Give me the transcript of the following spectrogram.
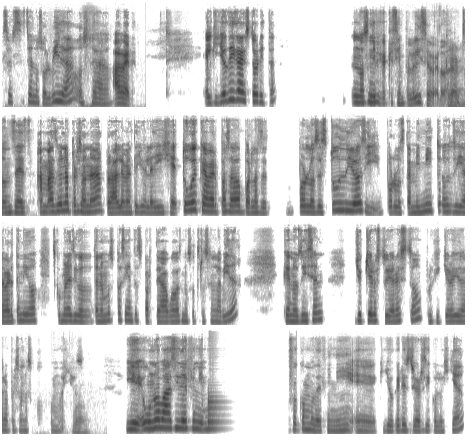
se nos olvida, o sea, a ver, el que yo diga esto ahorita no significa que siempre lo hice, ¿verdad? Entonces, a más de una persona, probablemente yo le dije, tuve que haber pasado por, las, por los estudios y por los caminitos y haber tenido, como les digo, tenemos pacientes parteaguas nosotros en la vida que nos dicen, yo quiero estudiar esto porque quiero ayudar a personas como ellos. Y uno va así definiendo, fue como definí eh, que yo quería estudiar psicología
